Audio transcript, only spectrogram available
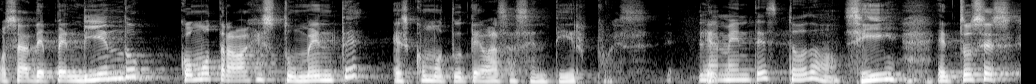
o sea, dependiendo cómo trabajes tu mente, es como tú te vas a sentir, pues. La eh, mente es todo. Sí, entonces,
